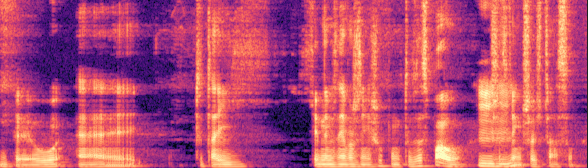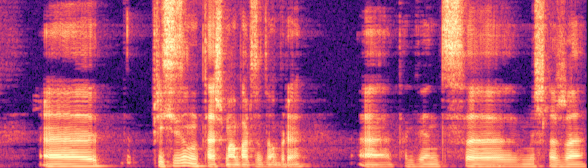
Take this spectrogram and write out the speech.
był e, tutaj jednym z najważniejszych punktów zespołu przez większość czasu. E, Preseason też ma bardzo dobry. E, tak więc e, myślę, że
